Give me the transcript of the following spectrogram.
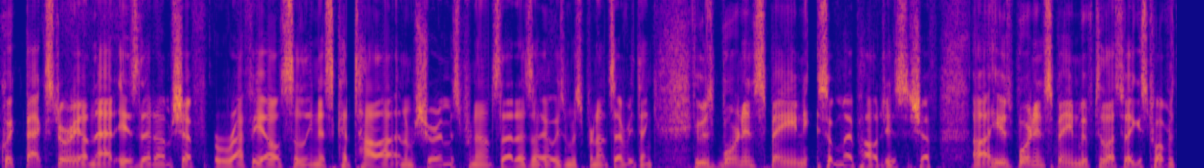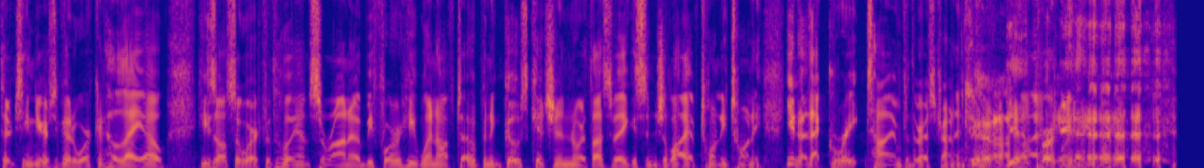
Quick backstory on that is that um, Chef Rafael Salinas Catala, and I'm sure I mispronounced that as I always mispronounce everything. He was born in Spain, so my apologies, Chef. Uh, he was born in Spain, moved to Las Vegas 12 or 13 years ago to work at Jaleo. He's also worked with Julian Serrano before he went off to open a ghost kitchen in North Las Vegas in July of 2020. You know, that great time for the restaurant industry. Yeah, July per- of 2020.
